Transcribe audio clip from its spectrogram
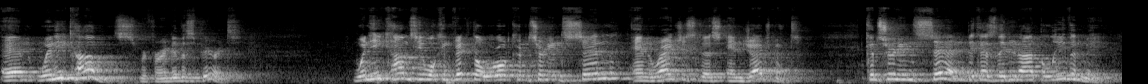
And when he comes, referring to the Spirit, when he comes, he will convict the world concerning sin and righteousness and judgment concerning sin because they do not believe in me,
